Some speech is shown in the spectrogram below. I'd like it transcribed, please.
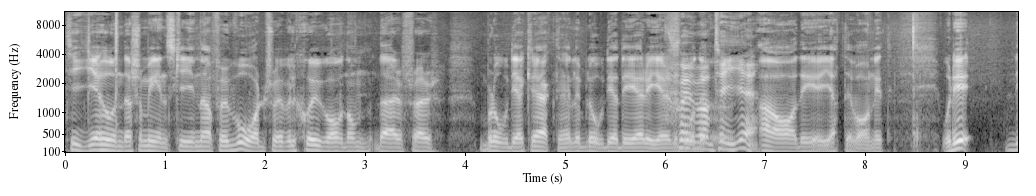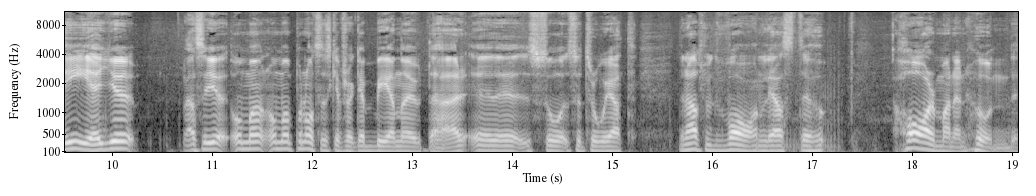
tio hundar som är inskrivna för vård så är väl sju av dem där för blodiga kräkningar eller blodiga diarréer. Sju av tio? Ja, det är jättevanligt. Och det, det är ju, alltså om man, om man på något sätt ska försöka bena ut det här eh, så, så tror jag att den absolut vanligaste, har man en hund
